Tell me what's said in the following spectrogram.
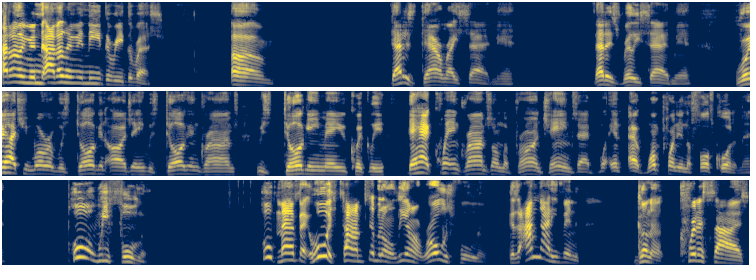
I don't even I don't even need to read the rest. Um that is downright sad, man. That is really sad, man. Rui Hachimura was dogging RJ. He was dogging Grimes. He was dogging Manu Quickley. They had Quentin Grimes on LeBron James at at one point in the fourth quarter, man. Who are we fooling? Who, matter of fact, who is Tom Thibodeau and Leon Rose fooling? Because I'm not even gonna criticize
